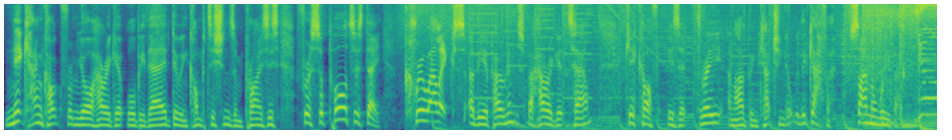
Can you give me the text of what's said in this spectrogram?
Nick Hancock from Your Harrogate will be there doing competitions and prizes for a Supporters Day. Crewe Alex are the opponents for Harrogate Town. Kick-off is at 3 and I've been catching up with the gaffer, Simon Weaver. Your Harrogate.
